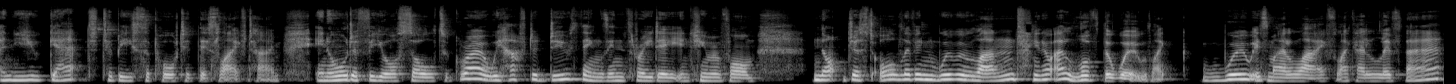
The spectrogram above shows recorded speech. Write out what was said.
And you get to be supported this lifetime. In order for your soul to grow, we have to do things in 3D, in human form, not just all live in woo woo land. You know, I love the woo. Like, woo is my life. Like, I live there,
